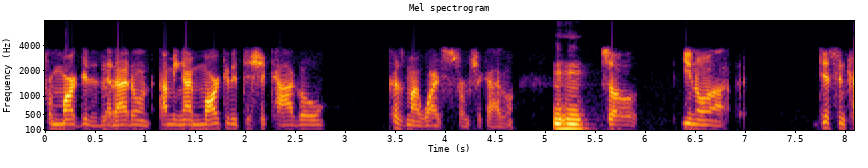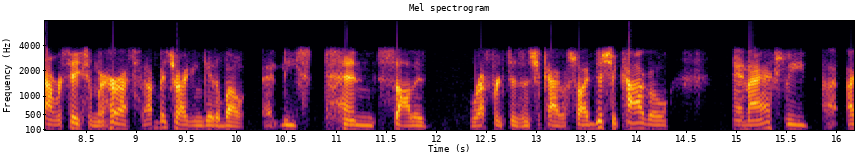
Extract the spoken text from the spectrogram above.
from markets that I don't. I mean, I marketed to Chicago because my wife's from Chicago. Mm-hmm. So, you know, uh, just in conversation with her, I said, I bet you I can get about at least 10 solid references in Chicago. So I did Chicago, and I actually I, I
